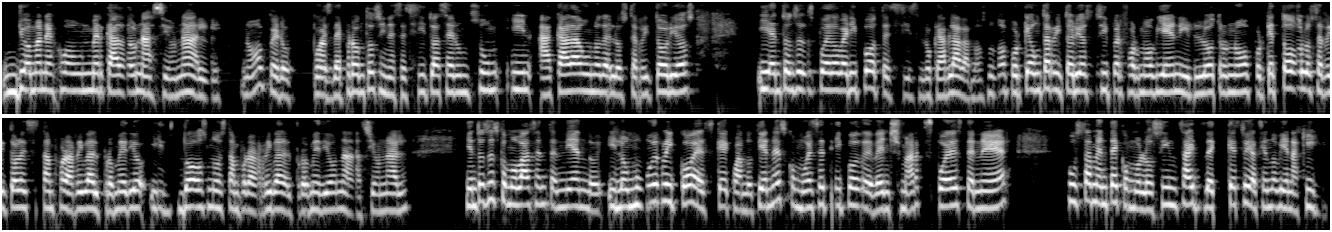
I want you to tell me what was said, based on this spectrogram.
yo manejo un mercado nacional, ¿no? Pero pues de pronto si necesito hacer un zoom in a cada uno de los territorios, y entonces puedo ver hipótesis, lo que hablábamos, ¿no? ¿Por qué un territorio sí performó bien y el otro no? ¿Por qué todos los territorios están por arriba del promedio y dos no están por arriba del promedio nacional? Y entonces, como vas entendiendo, y lo muy rico es que cuando tienes como ese tipo de benchmarks, puedes tener justamente como los insights de qué estoy haciendo bien aquí,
